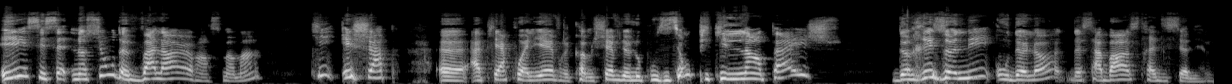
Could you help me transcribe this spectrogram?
Et c'est cette notion de valeur en ce moment qui échappe euh, à Pierre Poilièvre comme chef de l'opposition, puis qui l'empêche de raisonner au-delà de sa base traditionnelle.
